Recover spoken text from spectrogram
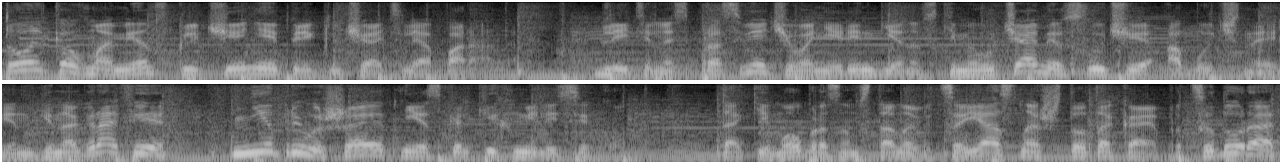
только в момент включения переключателя аппарата. Длительность просвечивания рентгеновскими лучами в случае обычной рентгенографии не превышает нескольких миллисекунд. Таким образом становится ясно, что такая процедура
